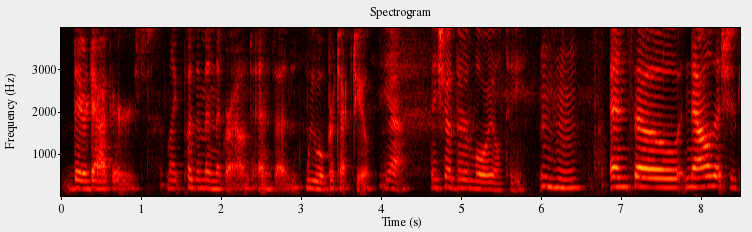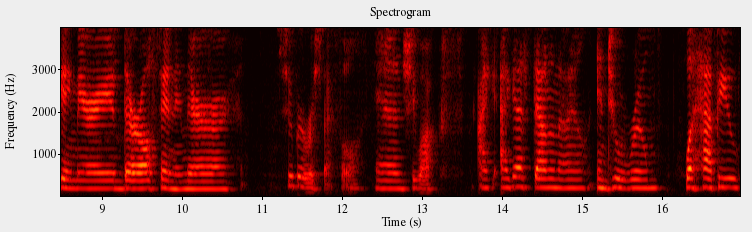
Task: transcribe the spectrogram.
their daggers, like put them in the ground and said, We will protect you. yeah. They showed their loyalty. And so now that she's getting married, they're all standing there super respectful. And she walks, I, I guess, down an aisle into a room, what have you.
